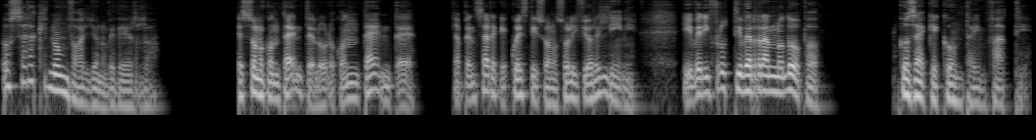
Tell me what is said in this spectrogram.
O sarà che non vogliono vederlo? E sono contente loro, contente, a pensare che questi sono soli fiorellini. I veri frutti verranno dopo. Cos'è che conta, infatti?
